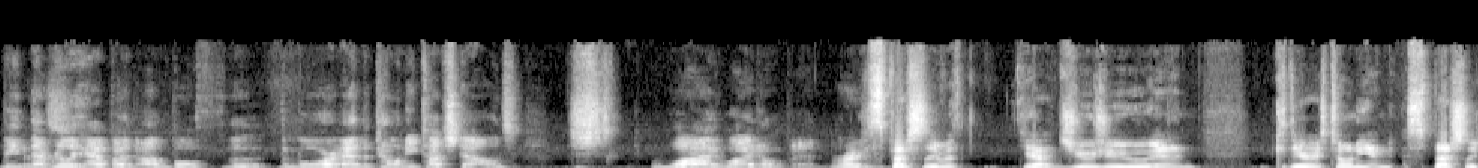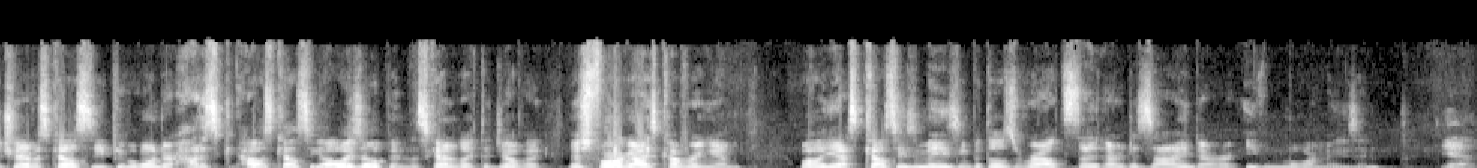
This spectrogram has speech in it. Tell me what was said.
I mean, that really happened on both the the Moore and the Toney touchdowns. Just wide, wide open. Right, especially with yeah Juju and Kadarius Toney and especially Travis Kelce. People wonder how does how is Kelce always open? That's kind of like the joke. Like, there's four guys covering him. Well, yes, Kelce's amazing, but those routes that are designed are even more amazing. Yeah.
